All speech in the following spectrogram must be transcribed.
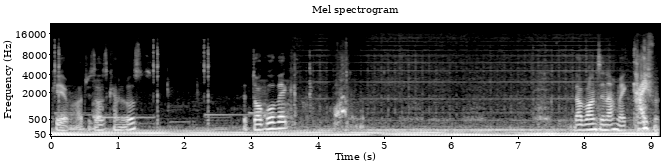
Okay, hat wie sonst keine Lust. Der Doggo weg. Da wollen sie nach mir greifen.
